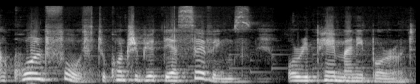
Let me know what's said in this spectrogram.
are called forth to contribute their savings or repay money borrowed.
